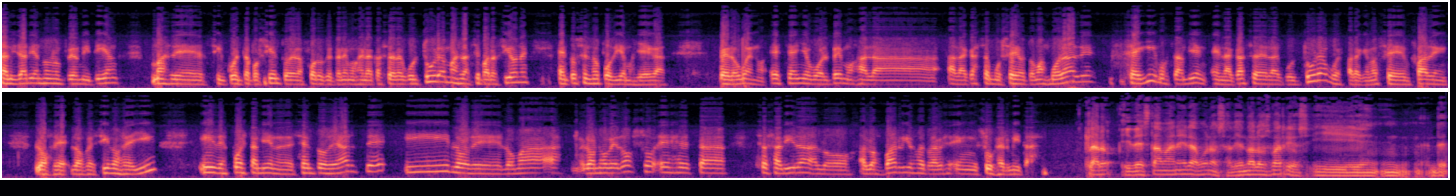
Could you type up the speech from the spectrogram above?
sanitarias no nos permitían más del 50% del aforo que tenemos en la Casa de la Cultura, más las separaciones, entonces no podíamos llegar. Pero bueno, este año volvemos a la, a la Casa Museo Tomás Morales, seguimos también en la Casa de la Cultura, pues para que no se enfaden los, los vecinos de allí, y después también en el Centro de Arte, y lo de lo más, lo novedoso es esa, esa salida a los, a los barrios a través en sus ermitas. Claro, y de esta manera, bueno, saliendo a los barrios y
